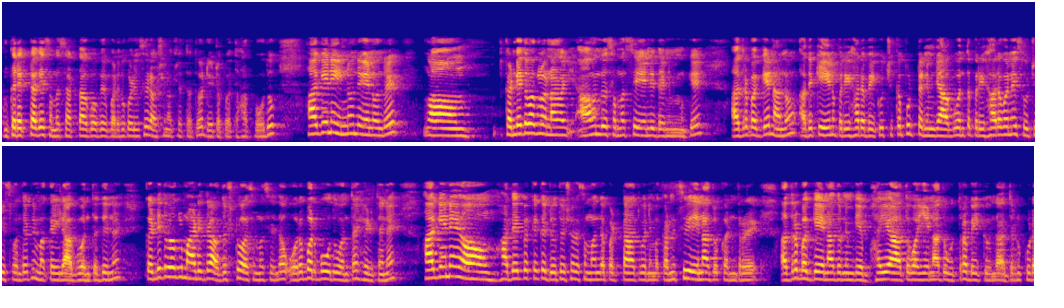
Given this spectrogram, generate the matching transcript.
ಕರೆಕ್ಟಾಗಿ ಸಮಸ್ಯೆ ಅರ್ಥ ಆಗೋಗಿ ಬರೆದುಕೊಳ್ಳಿಸಿ ರಾಶಿ ನಕ್ಷತ್ರ ಅಥವಾ ಡೇಟ್ ಆಫ್ ಬರ್ತ್ ಹಾಕ್ಬೋದು. ಹಾಗೆಯೇ ಇನ್ನೊಂದು ಏನು ಅಂದರೆ ಖಂಡಿತವಾಗ್ಲೂ ನಾನು ಆ ಒಂದು ಸಮಸ್ಯೆ ಏನಿದೆ ನಿಮಗೆ, ಅದರ ಬಗ್ಗೆ ನಾನು ಅದಕ್ಕೆ ಏನು ಪರಿಹಾರ ಬೇಕು? ಚಿಕ್ಕ ಪುಟ್ಟ ನಿಮಗೆ ಆಗುವಂಥ ಪರಿಹಾರವನ್ನೇ ಸೂಚಿಸುವಂಥದ್ದು ನಿಮ್ಮ ಕೈಲಿ ಆಗುವಂಥದ್ದೇನೆ. ಖಂಡಿತವಾಗ್ಲೂ ಮಾಡಿದರೆ ಆದಷ್ಟು ಆ ಸಮಸ್ಯೆಯಿಂದ ಹೊರಬರ್ಬೋದು ಅಂತ ಹೇಳ್ತೇನೆ. ಹಾಗೆಯೇ ಅದೇ ಬಗ್ಗೆ ಜ್ಯೋತಿಷಕ್ಕೆ ಸಂಬಂಧಪಟ್ಟ ಅಥವಾ ನಿಮ್ಮ ಕನಸು ಏನಾದರೂ ಕಂಡ್ರೆ, ಅದರ ಬಗ್ಗೆ ಏನಾದರೂ ನಿಮಗೆ ಭಯ ಅಥವಾ ಏನಾದರೂ ಉತ್ತರ ಬೇಕು ಅಂದರೆ ಅದನ್ನು ಕೂಡ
